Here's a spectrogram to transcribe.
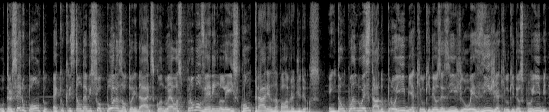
O terceiro ponto é que o cristão deve se opor às autoridades quando elas promoverem leis contrárias à palavra de Deus. Então, quando o Estado proíbe aquilo que Deus exige ou exige aquilo que Deus proíbe,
